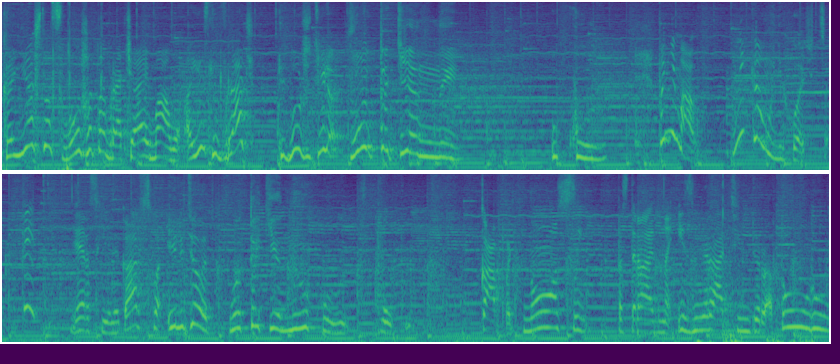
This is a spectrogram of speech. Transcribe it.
Конечно, слушать врача и маму. А если врач предложит тебе Вот такенный. укол? Понимаю, никому не хочется пить мерзкие лекарства Или делать вот такенные уколы в попу. капать носы, постоянно измерять температуру.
